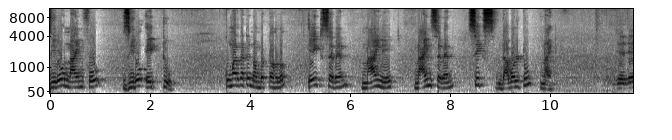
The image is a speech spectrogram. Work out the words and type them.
zero nine four zero eight two কুমারঘাটের নম্বরটা হলো eight seven nine eight nine seven six double two nine. যে যে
